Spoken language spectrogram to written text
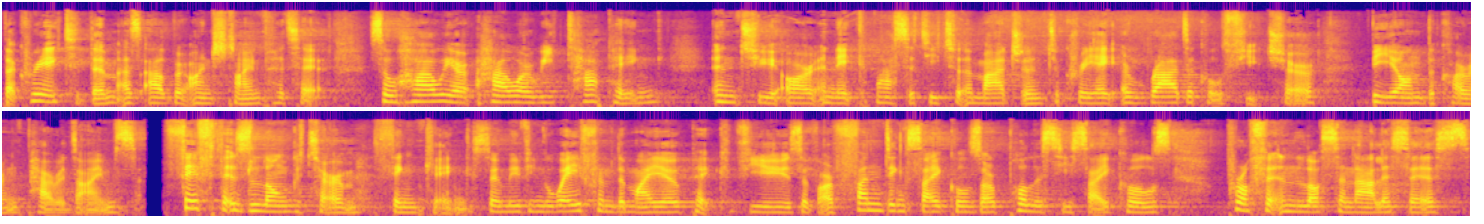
that created them, as Albert Einstein put it. So how we are how are we tapping into our innate capacity to imagine to create a radical future beyond the current paradigms. Fifth is long term thinking, so moving away from the myopic views of our funding cycles, our policy cycles, profit and loss analysis,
